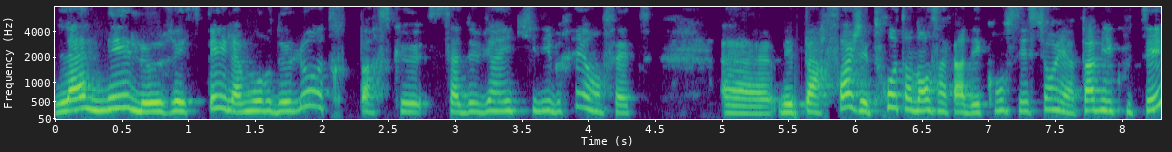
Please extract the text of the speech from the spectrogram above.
là naît le respect et l'amour de l'autre parce que ça devient équilibré en fait. Euh, mais parfois, j'ai trop tendance à faire des concessions et à pas m'écouter.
